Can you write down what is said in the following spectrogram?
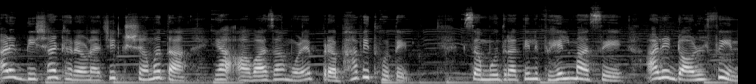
आणि दिशा ठरवण्याची क्षमता या आवाजामुळे प्रभावित होते. समुद्रातील व्हेल मासे आणि डॉल्फिन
